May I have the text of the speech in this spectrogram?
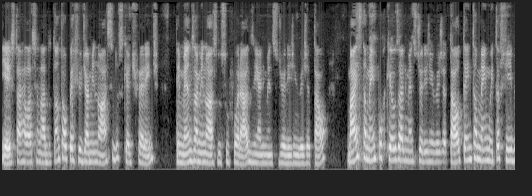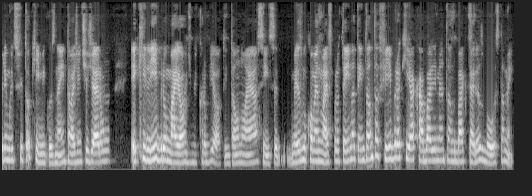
E aí está relacionado tanto ao perfil de aminoácidos, que é diferente, tem menos aminoácidos sulfurados em alimentos de origem vegetal, mas também porque os alimentos de origem vegetal têm também muita fibra e muitos fitoquímicos, né? Então a gente gera um equilíbrio maior de microbiota. Então não é assim, você, mesmo comendo mais proteína, tem tanta fibra que acaba alimentando bactérias boas também.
